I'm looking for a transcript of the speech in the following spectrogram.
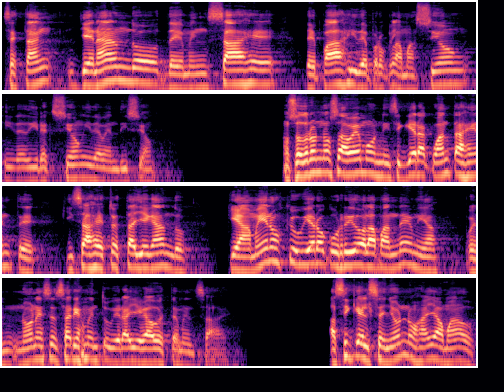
se están llenando de mensajes de paz y de proclamación y de dirección y de bendición. Nosotros no sabemos ni siquiera cuánta gente quizás esto está llegando, que a menos que hubiera ocurrido la pandemia, pues no necesariamente hubiera llegado este mensaje. Así que el Señor nos ha llamado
